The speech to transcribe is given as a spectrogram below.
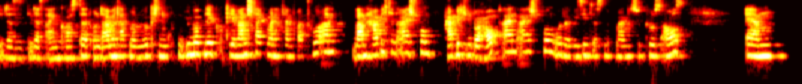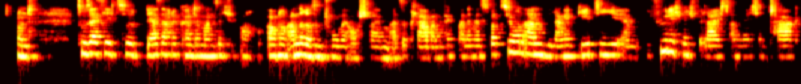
die das, die das einkostet. Und damit hat man wirklich einen guten Überblick. Okay, wann steigt meine Temperatur an? Wann habe ich den Eisprung? Habe ich überhaupt einen Eisprung oder wie sieht das mit meinem Zyklus aus? Ähm, und Zusätzlich zu der Sache könnte man sich auch, auch noch andere Symptome aufschreiben. Also klar, wann fängt meine Menstruation an? Wie lange geht die? Ähm, wie fühle ich mich vielleicht an welchem Tag?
